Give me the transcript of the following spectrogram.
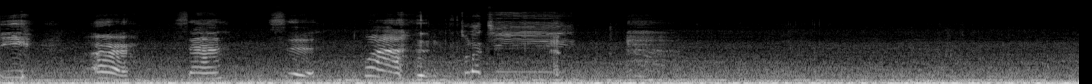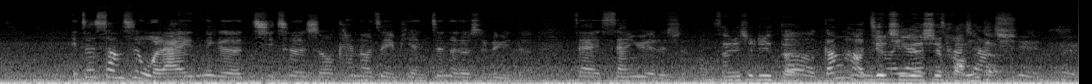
一、二、三、四，换。拖拉机。哎，这上次我来那个骑车的时候，看到这一片，真的都是绿的，在三月的时候。三月是绿的。哦，刚好六七月是黄的。对。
